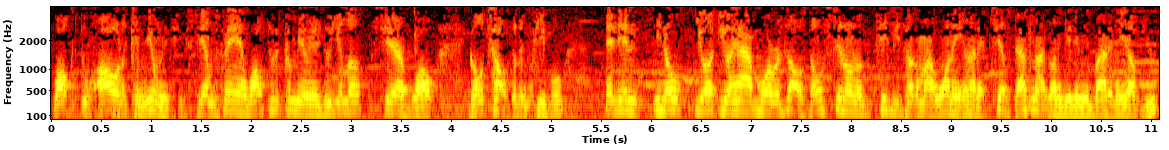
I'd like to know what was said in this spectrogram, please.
Walk through all the community. See what I'm saying? Walk through the community. Do your little sheriff walk. Go talk to the people. And then, you know, you'll, you'll have more results. Don't sit on the TV talking about 1-800-TIPS. That's not going to get anybody to help you.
